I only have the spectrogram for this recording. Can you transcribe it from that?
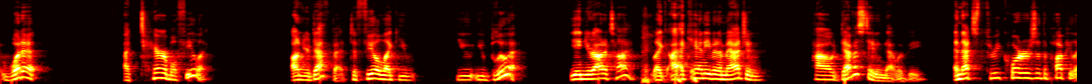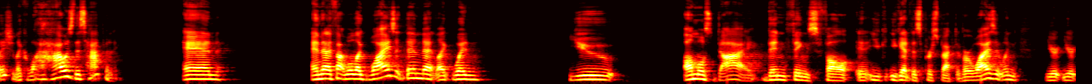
what a a terrible feeling on your deathbed to feel like you you you blew it and you're out of time like i, I can't even imagine how devastating that would be and that's three quarters of the population like how is this happening and and then i thought well like why is it then that like when you almost die, then things fall. Eh, you you get this perspective. Or why is it when your your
